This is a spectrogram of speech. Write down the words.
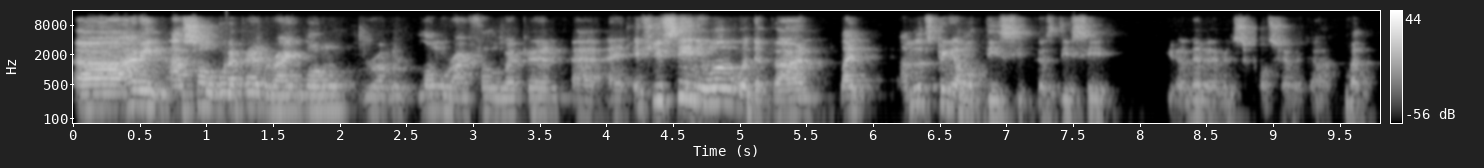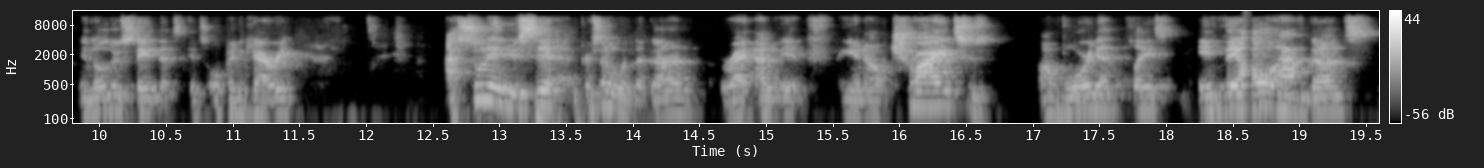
Uh, I mean, assault weapon, right? Long, long rifle weapon. Uh, if you see anyone with a gun, like I'm not speaking about DC because DC, you know, they're not even supposed to have a gun. But in other states, that's it's open carry. As soon as you see a person with a gun, right, and if you know, try to avoid that place. If they all have guns,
